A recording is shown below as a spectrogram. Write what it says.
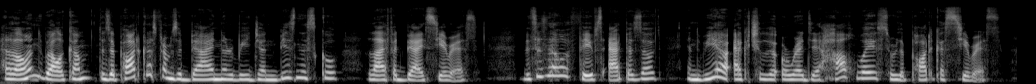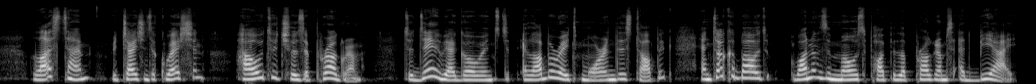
Hello and welcome to the podcast from the BI Norwegian Business School Life at BI series. This is our fifth episode, and we are actually already halfway through the podcast series. Last time, we touched the question how to choose a program. Today, we are going to elaborate more on this topic and talk about one of the most popular programs at BI,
